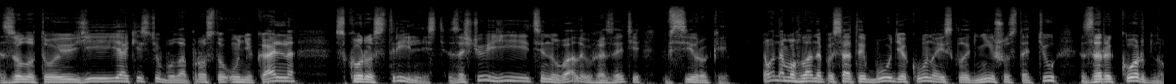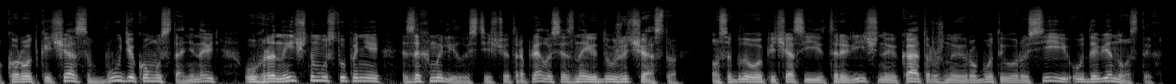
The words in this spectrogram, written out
Золотою її якістю була просто унікальна скорострільність, за що її цінували в газеті всі роки. Вона могла написати будь-яку найскладнішу статтю за рекордно короткий час в будь-якому стані, навіть у граничному ступені захмелілості, що траплялося з нею дуже часто, особливо під час її трирічної каторжної роботи у Росії у 90-х,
